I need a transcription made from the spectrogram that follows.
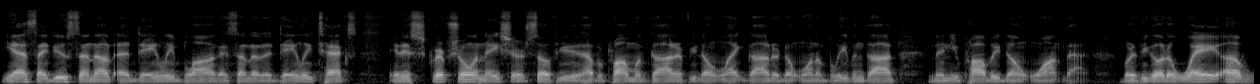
yes, I do send out a daily blog. I send out a daily text. It is scriptural in nature. So if you have a problem with God, or if you don't like God, or don't want to believe in God, then you probably don't want that. But if you go to Way of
